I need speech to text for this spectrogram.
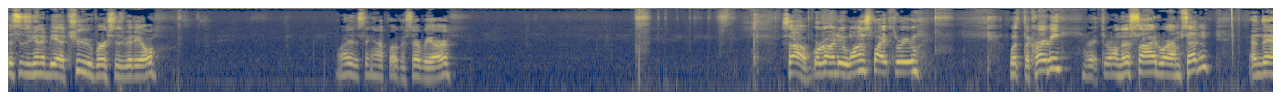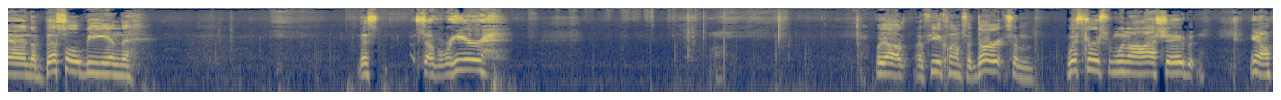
This is going to be a true versus video. Why is this thing out of focus? There we are. So, we're going to do one swipe through with the Kirby, right through on this side where I'm sitting. And then the Bissell be in the this stuff over here. We got a few clumps of dirt, some whiskers from when I last shaved, but, you know.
